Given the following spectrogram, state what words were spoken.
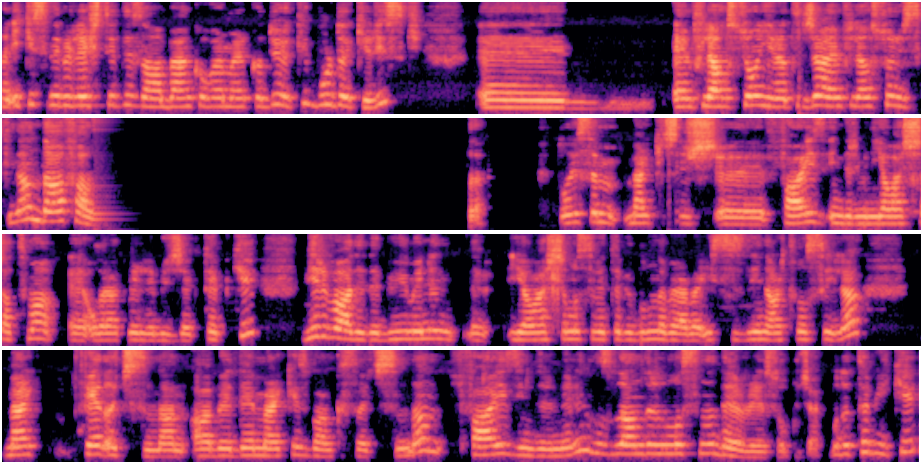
hani ikisini birleştirdiği zaman Bank of America diyor ki buradaki risk e, enflasyon yaratacağı enflasyon riskinden daha fazla. Dolayısıyla merkez e, faiz indirimini yavaşlatma e, olarak verilebilecek tepki bir vadede büyümenin yavaşlaması ve tabii bununla beraber işsizliğin artmasıyla mer- Fed açısından, ABD Merkez Bankası açısından faiz indirimlerinin hızlandırılmasını devreye sokacak. Bu da tabii ki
